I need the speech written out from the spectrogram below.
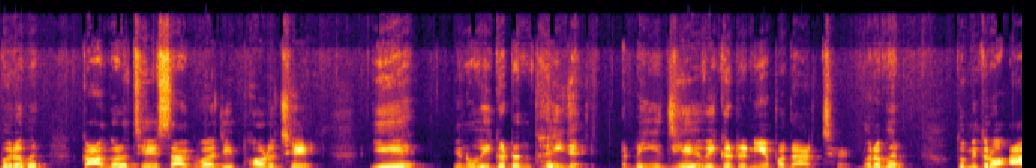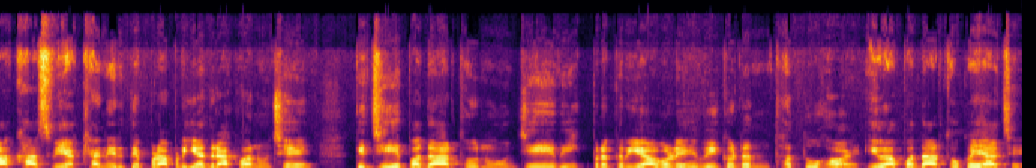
બરાબર? કાગળ છે, શાકભાજી, ફળ છે, એ એનું વિઘટન થઈ જાય. એટલે એ જે વિઘટનીય પદાર્થ છે. બરાબર? તો મિત્રો, આ ખાસ વ્યાખ્યાની રીતે પણ આપણે યાદ રાખવાનું છે કે જે પદાર્થોનું જૈવિક પ્રક્રિયા વડે વિઘટન થતું હોય, એવા પદાર્થો કયા છે?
